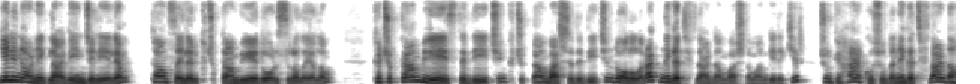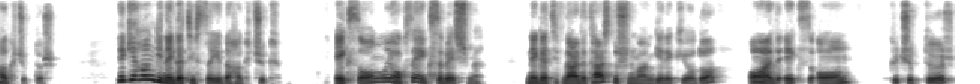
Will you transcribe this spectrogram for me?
Gelin örneklerde inceleyelim. Tam sayıları küçükten büyüğe doğru sıralayalım. Küçükten büyüğe istediği için, küçükten başla dediği için doğal olarak negatiflerden başlamam gerekir. Çünkü her koşulda negatifler daha küçüktür. Peki hangi negatif sayı daha küçük? Eksi 10 mu yoksa eksi 5 mi? Negatiflerde ters düşünmem gerekiyordu. O halde eksi 10 küçüktür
